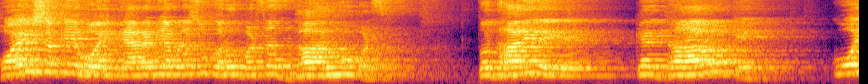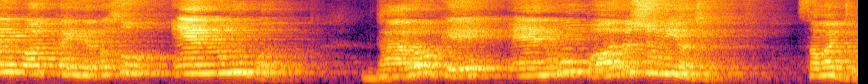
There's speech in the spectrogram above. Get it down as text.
હોઈ શકે હોય ત્યારે બી આપણે શું કરવું પડશે ધારવું પડશે તો ધારી લઈએ કે ધારો કે કોઈ પદ કહી દે તો શું? N નું પદ. ધારો કે n નું પદ શૂન્ય છે. સમજો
